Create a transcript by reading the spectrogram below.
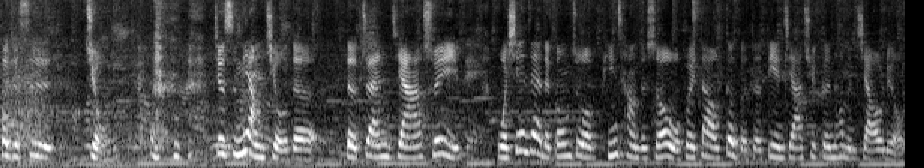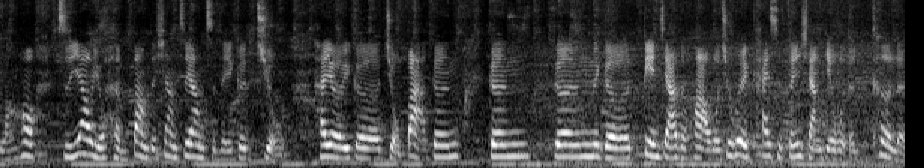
或者是酒，就是酿酒的。的专家，所以我现在的工作，平常的时候我会到各个的店家去跟他们交流，然后只要有很棒的像这样子的一个酒，还有一个酒吧跟跟跟那个店家的话，我就会开始分享给我的客人、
